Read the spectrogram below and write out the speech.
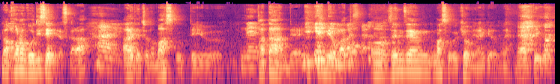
まあこのご時世ですからはい。あえてちょっとマスクっていうね。パターンで行ってみようかと、うん、全然マスク興味ないけどね。まあやっていこうと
